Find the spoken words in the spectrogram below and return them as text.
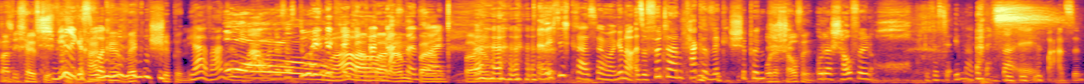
Warte, ich helfe dir. Schwieriges Wort. Kacke wegschippen. Ja, Wahnsinn. Wow, und das hast du hingekriegt. Wow. Wie kann das denn sein? badam. Richtig krass, hör mal. Genau, also füttern, Kacke wegschippen. Oder schaufeln. oder schaufeln. Oh, du wirst ja immer besser, ey. Wahnsinn.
